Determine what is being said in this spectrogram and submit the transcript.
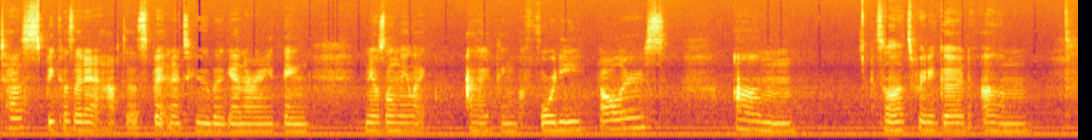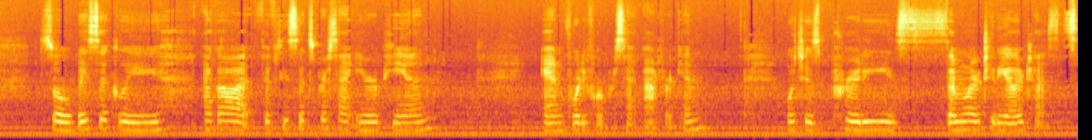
tests because I didn't have to spit in a tube again or anything. And it was only like I think $40 um, so that's pretty good. Um, so basically I got 56% European and 44% African which is pretty similar to the other tests.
